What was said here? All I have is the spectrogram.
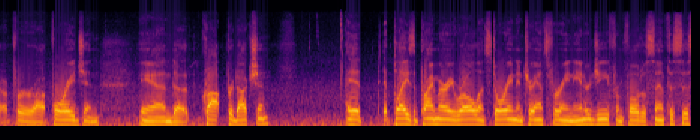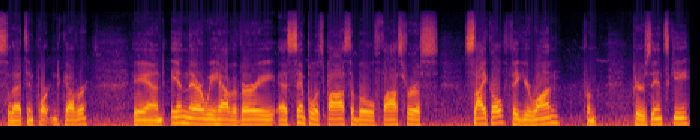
uh, for uh, forage and, and crop production. It, it plays a primary role in storing and transferring energy from photosynthesis, so that's important to cover. And in there we have a very, as simple as possible, phosphorus cycle, figure one from Pierzynski.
